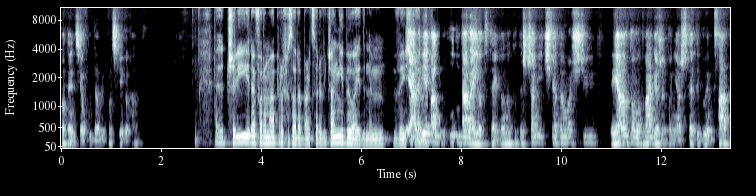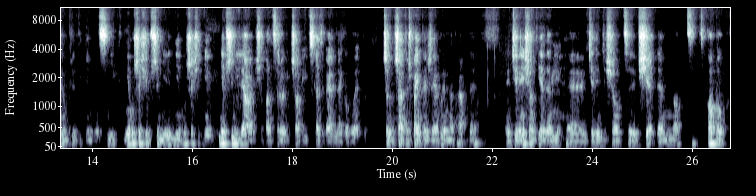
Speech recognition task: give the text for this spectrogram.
potencjał budowy polskiego handlu. E, czyli reforma profesora Balcerowicza nie była jedynym wyjściem. Nie, ale wie pan, im dalej od tego, no to też trzeba mieć świadomość. Ja mam tą odwagę, że ponieważ wtedy byłem twardym krytykiem, więc nikt, nie muszę się przymil, nie muszę się, nie, nie przymilałem się Balcerowiczowi i wskazywałem na jego błędy. Trzeba, trzeba też pamiętać, że ja byłem naprawdę 91, 97, no obok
